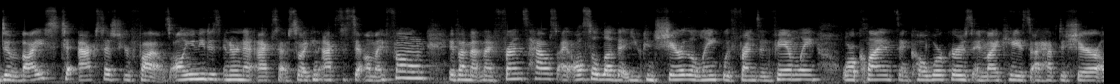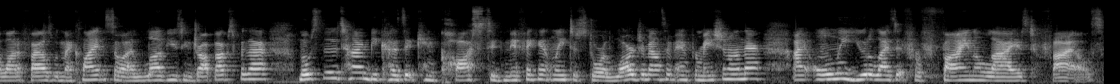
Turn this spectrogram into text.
device to access your files. All you need is internet access. So I can access it on my phone. If I'm at my friend's house, I also love that you can share the link with friends and family or clients and coworkers. In my case, I have to share a lot of files with my clients. So I love using Dropbox for that most of the time because it can cost significantly to store large amounts of information information on there, I only utilize it for finalized files,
